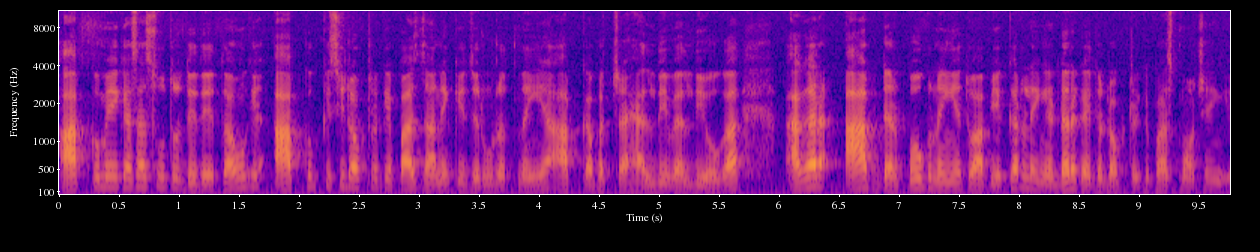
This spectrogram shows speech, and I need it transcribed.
आपको मैं एक ऐसा सूत्र दे देता हूँ कि आपको किसी डॉक्टर के पास जाने की ज़रूरत नहीं है आपका बच्चा हेल्दी वेल्दी होगा। अगर आप डरपोक नहीं है तो आप ये कर लेंगे डर गए तो डॉक्टर के पास पहुँचेंगे।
